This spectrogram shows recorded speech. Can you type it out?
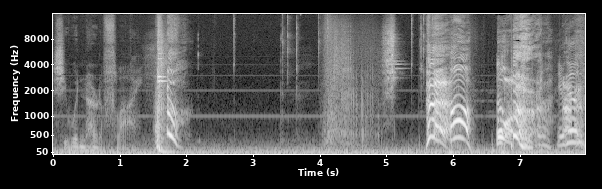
She wouldn't hurt a fly. Here we go.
